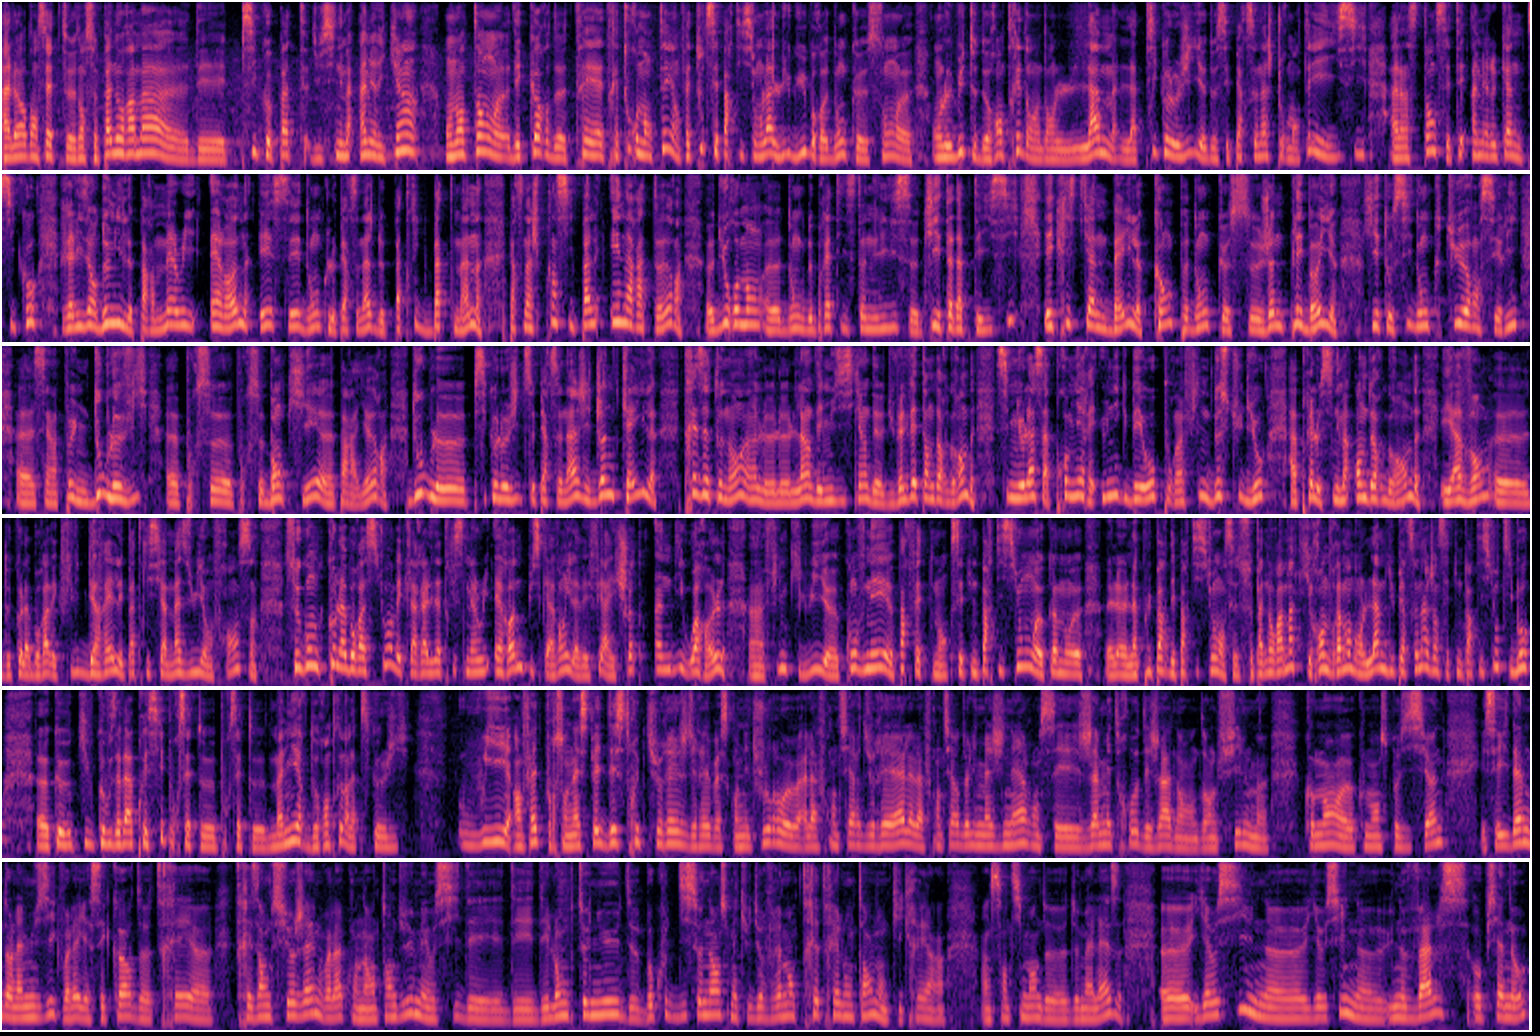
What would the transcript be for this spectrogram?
Alors dans, cette, dans ce panorama euh, des psychopathes du cinéma américain, on entend euh, des cordes très, très tourmentées. En fait, toutes ces partitions-là, lugubres, donc, euh, sont, ont le but de rentrer dans, l'âme, la psychologie de ces personnages tourmentés. Et ici, à l'instant, c'était American Psycho, réalisé en 2000 par Mary Aaron, et c'est donc le personnage de Patrick Batman, personnage principal et narrateur du roman donc de Bret Easton Lillis qui est adapté ici, et Christian Bale campe donc ce jeune playboy qui est aussi donc tueur en série. Euh, c'est un peu une double vie euh, pour, ce, pour ce banquier euh, par ailleurs. Double psychologie de ce personnage. Et John Cale, très étonnant, hein, l'un des musiciens du Velvet Underground, signe là sa première et unique BO pour un film de studio après le cinéma underground et avant de collaborer avec Philippe Garel et Patricia Mazui en France. Seconde collaboration avec la réalisatrice Mary Aaron, puisqu'avant il avait fait I Shot Andy Warhol, un film qui lui convenait parfaitement. C'est une partition comme la plupart des partitions dans ce, ce panorama qui rentre vraiment dans l'âme du Hein. C'est une partition, Thibaut, euh, que, vous avez apprécié pour cette, pour cette manière de rentrer dans la psychologie. Oui, en fait, pour son aspect déstructuré, je dirais, parce qu'on est toujours euh, à la frontière du réel, à la frontière de l'imaginaire. On ne sait jamais trop déjà dans, le film comment, euh, comment on se positionne. Et c'est idem dans la musique. Voilà, il y a ces cordes très, euh, anxiogènes voilà, qu'on a entendues, mais aussi des, longues tenues, de, beaucoup de dissonances, mais qui durent vraiment très très longtemps, donc qui créent un, sentiment de, malaise. il y a aussi une valse au piano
